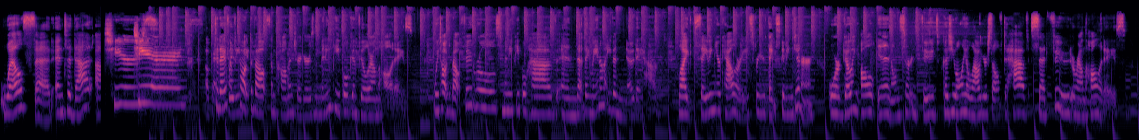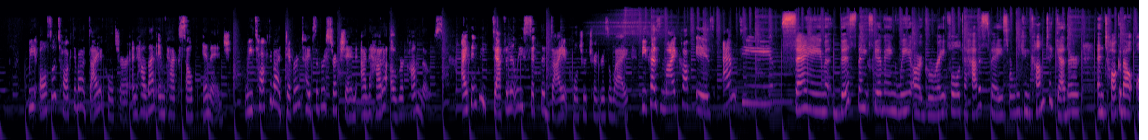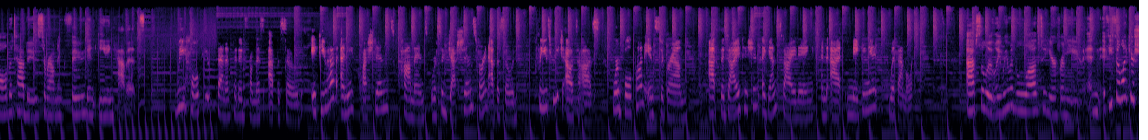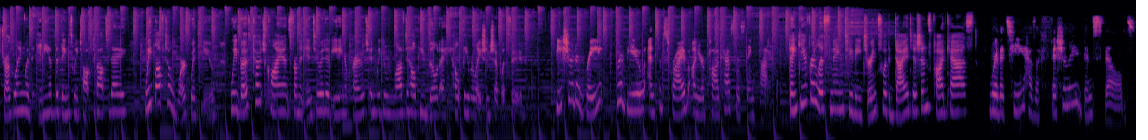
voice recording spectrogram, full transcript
Well said. And to that, uh, cheers. Cheers. Okay. Today we've talked do- about some common triggers many people can feel around the holidays. We talked about food rules many people have and that they may not even know they have, like saving your calories for your Thanksgiving dinner or going all in on certain foods because you only allow yourself to have said food around the holidays. We also talked about diet culture and how that impacts self image. We talked about different types of restriction and how to overcome those. I think we definitely sit the diet culture triggers away because my cup is empty. Same. This Thanksgiving, we are grateful to have a space where we can come together and talk about all the taboos surrounding food and eating habits. We hope you've benefited from this episode. If you have any questions, comments, or suggestions for an episode, please reach out to us. We're both on Instagram at the dietitian against dieting and at making it with Emily. Absolutely. We would love to hear from you. And if you feel like you're struggling with any of the things we talked about today, we'd love to work with you. We both coach clients from an intuitive eating approach, and we'd love to help you build a healthy relationship with food. Be sure to rate, review, and subscribe on your podcast listening platform Thank you for listening to the Drinks with Dietitians podcast. where the tea has officially been spilled.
